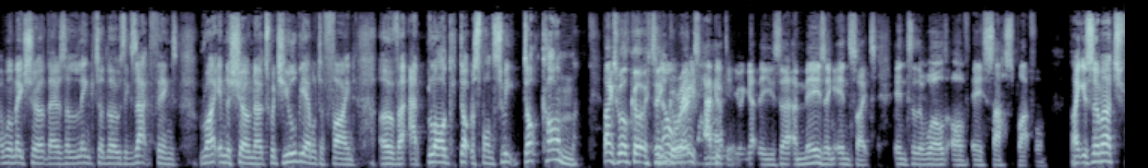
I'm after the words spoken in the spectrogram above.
And we'll make sure there's a link to those exact things right in the show notes, which you'll be able to find over at blog.responsesuite.com. Thanks, Wilco. It's been no great worries. to hang out with you and get these uh, amazing insights into the world of a SaaS platform. Thank you so much.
